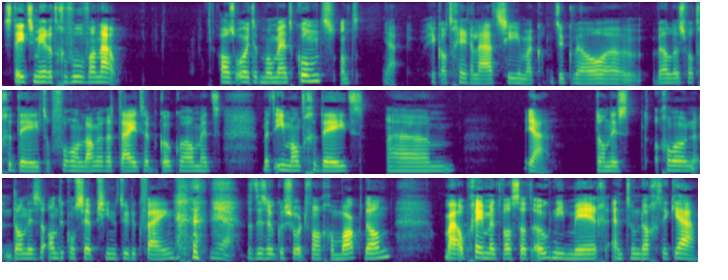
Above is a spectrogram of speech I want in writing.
steeds meer het gevoel van, nou, als ooit het moment komt, want ja, ik had geen relatie, maar ik had natuurlijk wel, eh, wel eens wat gedate. Of voor een langere tijd heb ik ook wel met, met iemand gedate. Ehm, ja, dan is het gewoon, dan is de anticonceptie natuurlijk fijn. Ja. Dat is ook een soort van gemak dan. Maar op een gegeven moment was dat ook niet meer. En toen dacht ik, ja,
